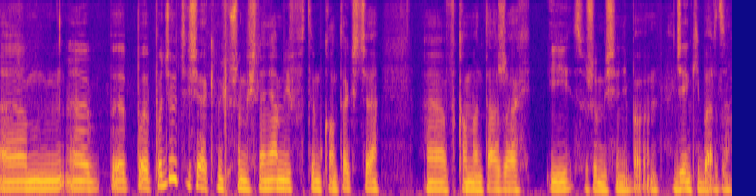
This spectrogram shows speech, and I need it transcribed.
e, podzielcie się jakimiś przemyśleniami w tym kontekście e, w komentarzach i słyszymy się niebawem. Dzięki bardzo.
